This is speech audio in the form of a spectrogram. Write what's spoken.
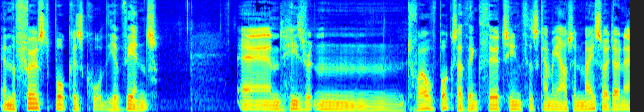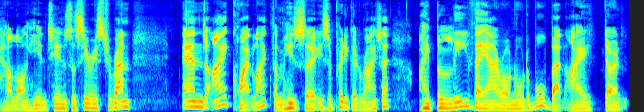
And the first book is called The Event. And he's written 12 books. I think 13th is coming out in May, so I don't know how long he intends the series to run. And I quite like them. He's a, he's a pretty good writer. I believe they are on Audible, but I don't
